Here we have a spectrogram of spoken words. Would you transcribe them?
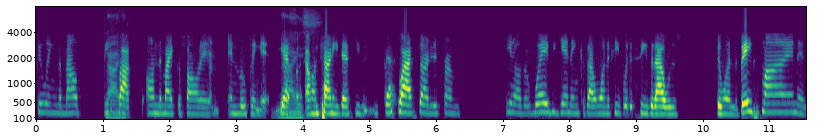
doing the mouth beatbox on the microphone and, and looping it. Nice. Yeah, on Tiny Desk. That's why I started from, you know, the way beginning because I wanted people to see that I was doing the bass line and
